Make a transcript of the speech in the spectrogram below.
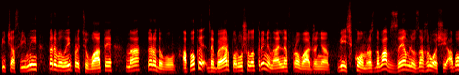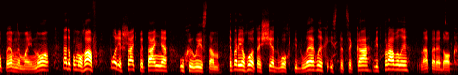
під час війни, перевели працювати на передову. А поки ДБР порушило кримінальне впровадження. Військом роздавав землю за гроші або певне майно та допомагав порішати питання ухилистам. Тепер його та ще двох підлеглих із ТЦК відправили на передок.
